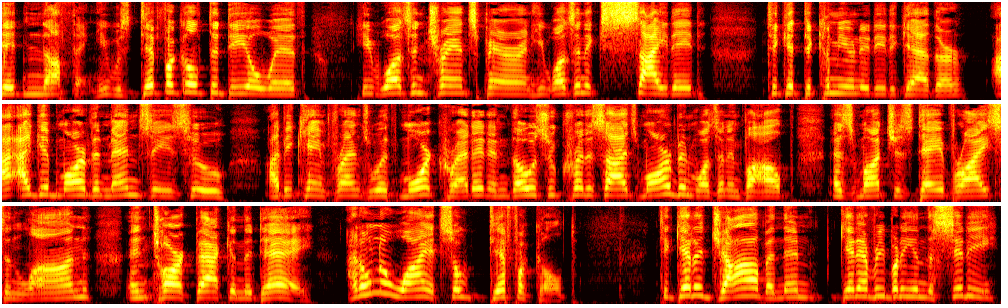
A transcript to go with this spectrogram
did nothing. He was difficult to deal with. He wasn't transparent. He wasn't excited to get the community together. I, I give Marvin Menzies, who I became friends with, more credit, and those who criticized Marvin wasn't involved as much as Dave Rice and Lon and Tark back in the day. I don't know why it's so difficult to get a job and then get everybody in the city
